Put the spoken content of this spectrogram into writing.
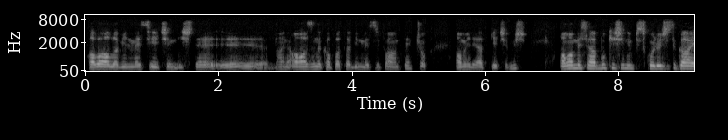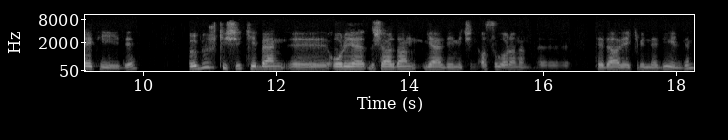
hava alabilmesi için işte e, hani ağzını kapatabilmesi falan pek çok ameliyat geçirmiş. Ama mesela bu kişinin psikolojisi gayet iyiydi. Öbür kişi ki ben e, oraya dışarıdan geldiğim için asıl oranın e, tedavi ekibinde değildim.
